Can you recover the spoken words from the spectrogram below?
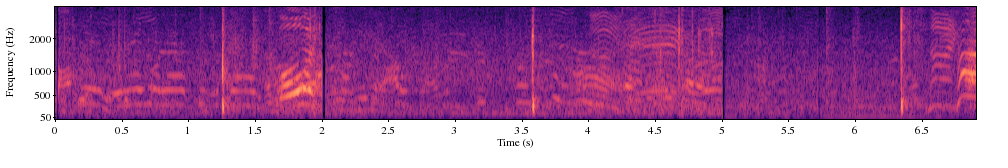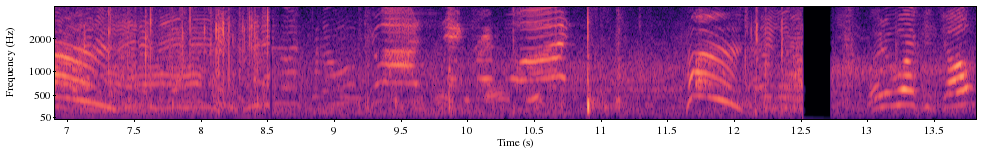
Boy. Come on, stick grip one! Way to work it, Joe.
